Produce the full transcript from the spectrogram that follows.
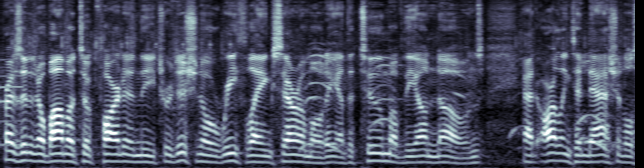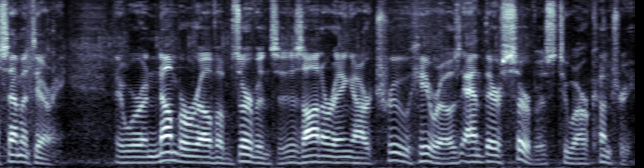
President Obama took part in the traditional wreath laying ceremony at the Tomb of the Unknowns at Arlington National Cemetery. There were a number of observances honoring our true heroes and their service to our country.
